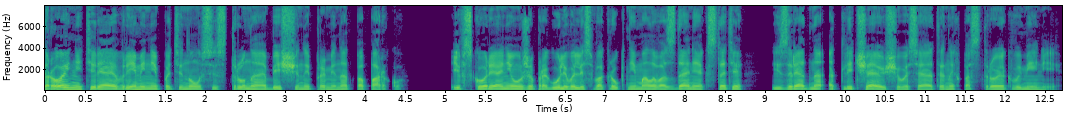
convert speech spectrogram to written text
Трой, не теряя времени, потянул сестру на обещанный променад по парку. И вскоре они уже прогуливались вокруг немалого здания, кстати, изрядно отличающегося от иных построек в имении.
